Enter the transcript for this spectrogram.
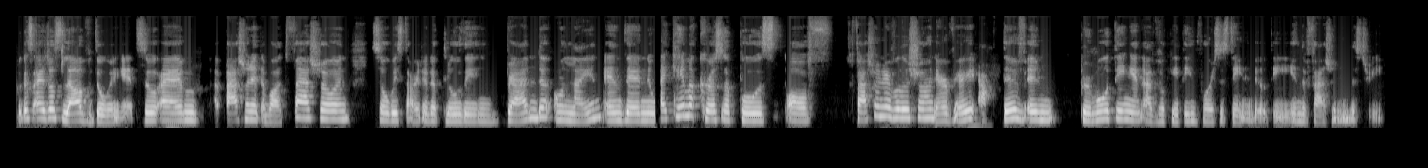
because I just love doing it. So I'm passionate about fashion. So we started a clothing brand online and then I came across a post of Fashion Revolution. They're very active in promoting and advocating for sustainability in the fashion industry.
